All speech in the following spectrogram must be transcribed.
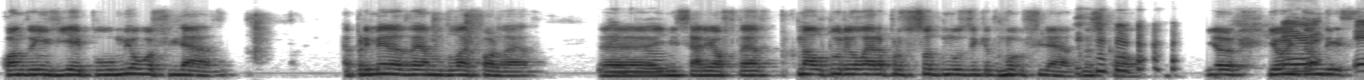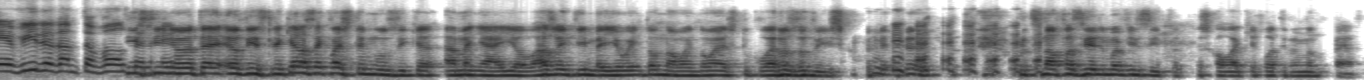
quando enviei pelo meu afilhado a primeira demo do Life for Dead, bom. Emissary of Dead, porque na altura ele era professor de música do meu afilhado na escola. E eu, eu então disse. É, é a vida, dá muita volta, Sim, sim, é? eu, até, eu disse-lhe, que horas é que vais ter música amanhã? E ele, às oito e meia, eu, então não, então és tu que levas o disco. Porque senão fazia-lhe uma visita, a escola é aqui relativamente perto.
